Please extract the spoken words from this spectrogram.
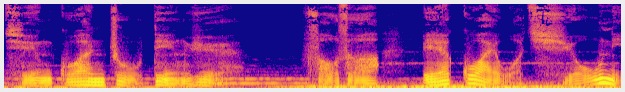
请关注订阅，否则别怪我求你。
